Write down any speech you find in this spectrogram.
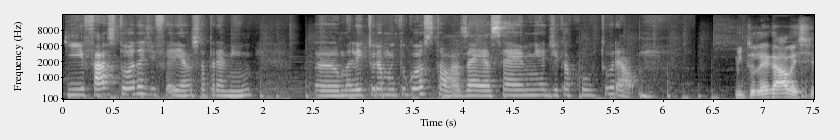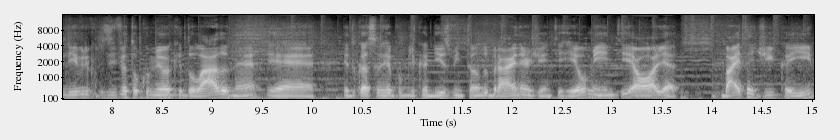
que faz toda a diferença para mim. É uma leitura muito gostosa. Essa é a minha dica cultural. Muito legal esse livro, inclusive eu tô com o meu aqui do lado, né? É Educação e Republicanismo, então, do Breiner, gente. Realmente, olha, baita dica aí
